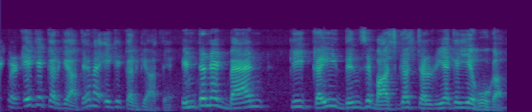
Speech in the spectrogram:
एक मिनट एक एक करके आते हैं ना एक एक करके आते हैं। इंटरनेट बैन की कई दिन से बाशगश चल रही है कि ये होगा।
